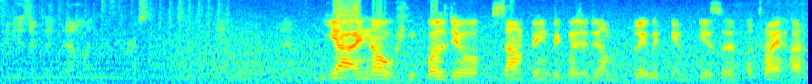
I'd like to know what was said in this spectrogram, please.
videos are good, but I don't like him as a person. So, yeah. Yeah, I know he called you something because you didn't play with him. He's a, a tryhard.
